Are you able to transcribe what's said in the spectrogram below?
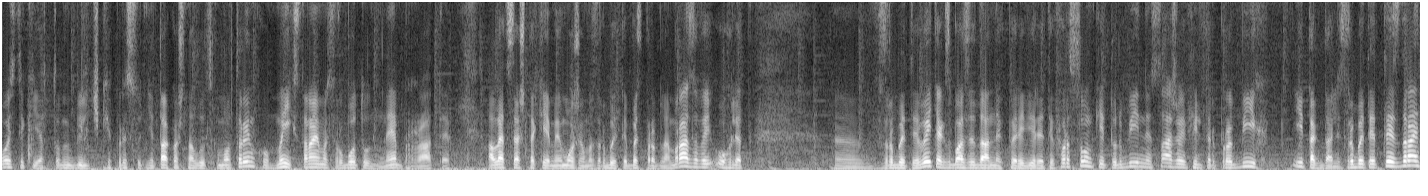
Ось такі автомобільчики присутні також на Луцькому авторинку. Ми їх стараємось в роботу не брати. Але все ж таки ми можемо зробити без проблем разовий огляд, е, зробити витяг з бази даних, перевірити форсунки, турбіни, сажевий фільтр, пробіг і так далі. Зробити тест-драйв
